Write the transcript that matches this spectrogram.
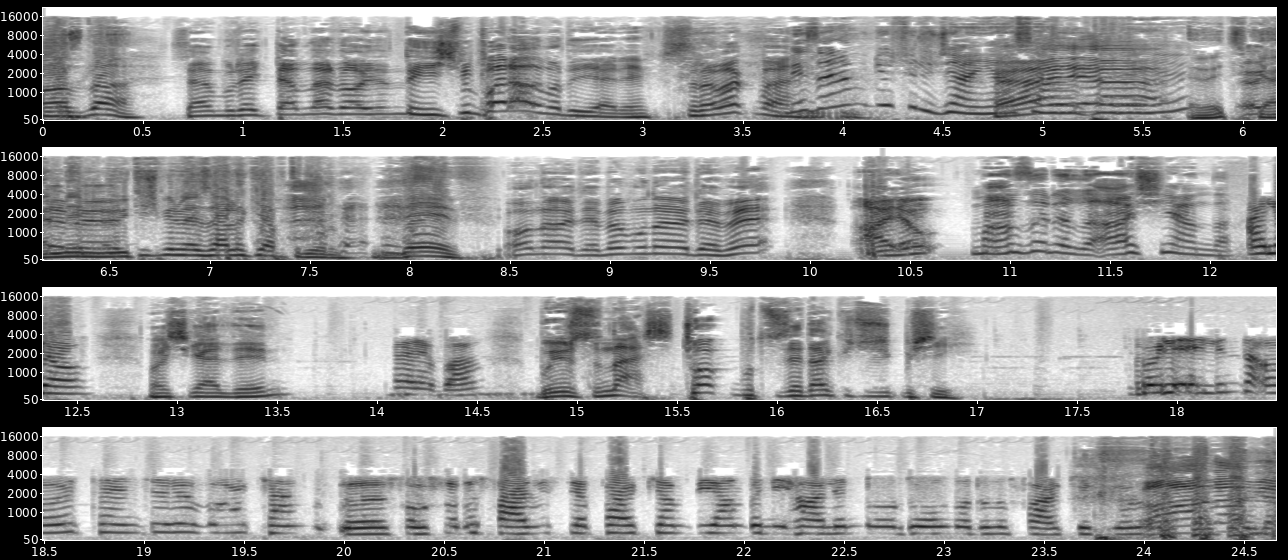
mı? fazla. Sen bu reklamlarda oynadın da hiçbir para almadın yani. Kusura bakma. Mezara mı götüreceksin ya Ha sen bu ya. parayı? Evet Öyle kendime mi? müthiş bir mezarlık yaptırıyorum. Dev. Ona ödeme buna ödeme. Alo. Manzaralı aşiyanda. Alo. Hoş geldin. Merhaba. Buyursunlar. Çok mutsuz eden küçücük bir şey. Böyle elinde ağır tencere varken e, sofrada servis yaparken bir anda Nihal'in orada olmadığını fark ediyorum. Anam ya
